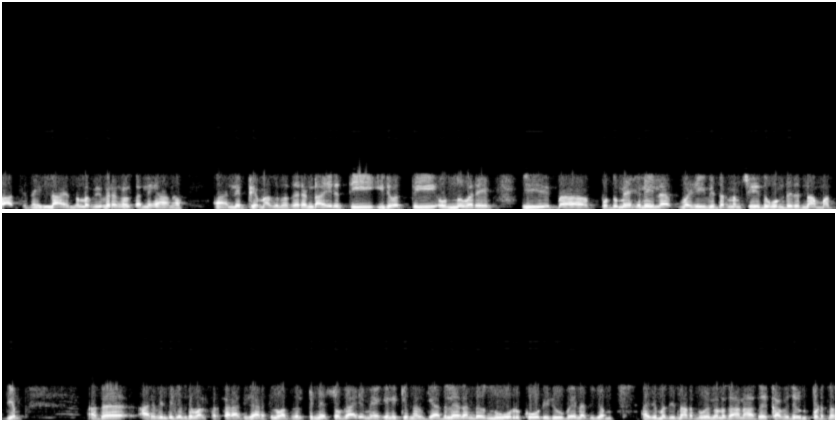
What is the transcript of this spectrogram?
സാധ്യതയില്ല എന്നുള്ള വിവരങ്ങൾ തന്നെയാണ് ലഭ്യമാകുന്നത്. രണ്ടായിരത്തി ഇരുപത്തി ഒന്ന് വരെ ഈ പൊതുമേഖലയിൽ വഴി വിതരണം ചെയ്തുകൊണ്ടിരുന്ന മദ്യം അത് അരവിന്ദ് കെജ്രിവാൾ സർക്കാർ അധികാരത്തിൽ വന്നതിൽ പിന്നെ സ്വകാര്യ മേഖലയ്ക്ക് നൽകി. അതിൽ ഏതാണ്ട് നൂറ് കോടി രൂപയിലധികം അഴിമതി നടന്നു എന്നുള്ളതാണ്. അത് കവിത ഉൾപ്പെടുന്ന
